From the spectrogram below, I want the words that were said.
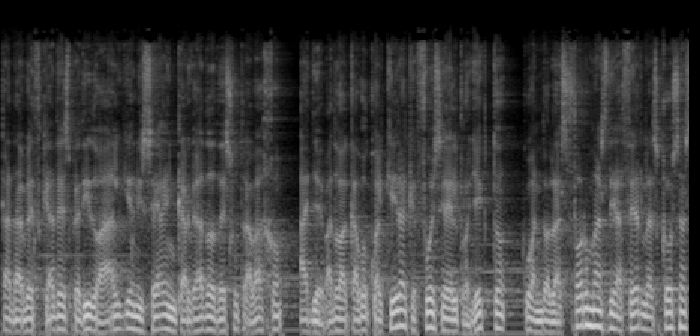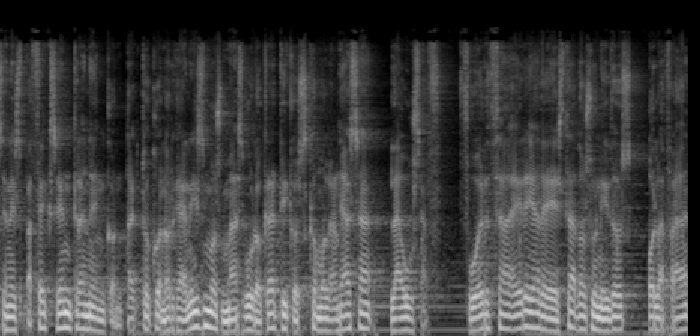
Cada vez que ha despedido a alguien y se ha encargado de su trabajo, ha llevado a cabo cualquiera que fuese el proyecto, cuando las formas de hacer las cosas en SpaceX entran en contacto con organismos más burocráticos como la NASA, la USAF, Fuerza Aérea de Estados Unidos, o la FAA,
